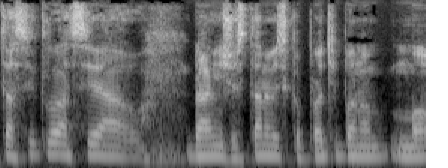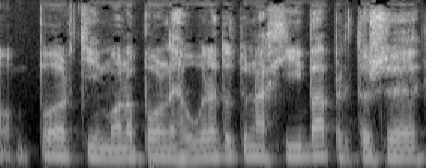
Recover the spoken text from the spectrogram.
tá situácia, bráni, že stanovisko proti, proti monopolného úradu tu na chýba, pretože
